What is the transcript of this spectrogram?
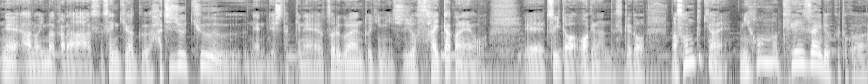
ね、あの、今から1989年でしたっけね、それぐらいの時に史上最高値を、えー、ついたわけなんですけど、まあ、その時はね、日本の経済力とかが、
